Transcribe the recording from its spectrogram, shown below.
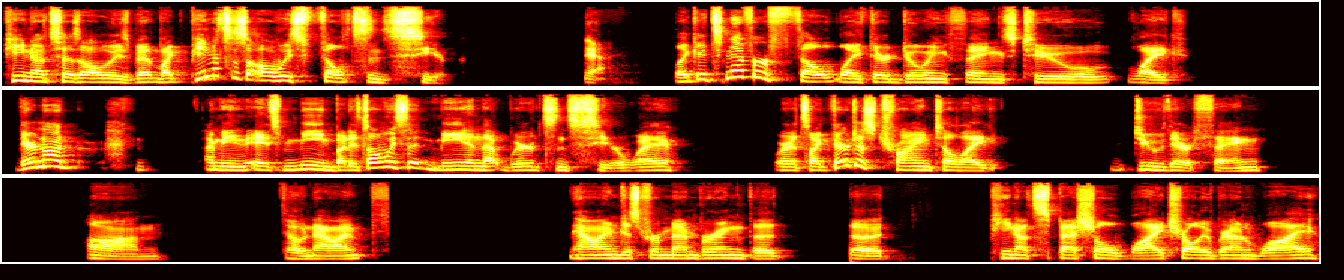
Peanuts has always been like Peanuts has always felt sincere. Yeah. Like it's never felt like they're doing things to like they're not I mean it's mean, but it's always that mean in that weird sincere way where it's like they're just trying to like do their thing. Um so now I'm now I'm just remembering the the Peanut special Why Charlie Brown Why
